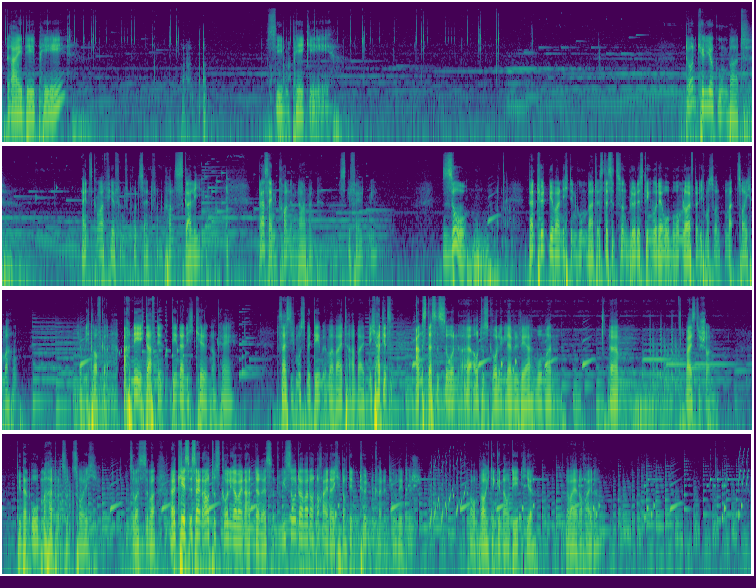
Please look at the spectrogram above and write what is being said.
3dp 7pg Don't kill your Goombat 1,45% von Con Scully. Da ist ein Con im Namen. Das gefällt mir. So. Dann töten wir mal nicht den Goombat. Ist das jetzt so ein blödes Ding, wo der oben rumläuft und ich muss unten Zeug machen? Ich habe nicht drauf ge... Ach nee, ich darf den, den da nicht killen. Okay. Das heißt, ich muss mit dem immer weiterarbeiten. Ich hatte jetzt Angst, dass es so ein äh, Autoscrolling-Level wäre, wo man... Ähm... Weißt du schon. Den dann oben hat und so Zeug. Sowas ist immer... Okay, es ist ein Autoscrolling, aber ein anderes. Und wieso? Da war doch noch einer. Ich hätte doch den töten können, theoretisch. Warum brauche ich denn genau den hier? Da war ja noch einer.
